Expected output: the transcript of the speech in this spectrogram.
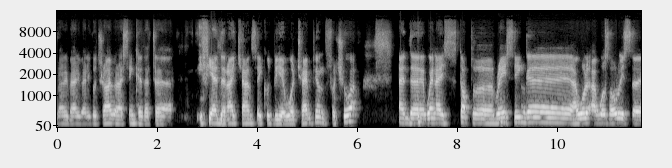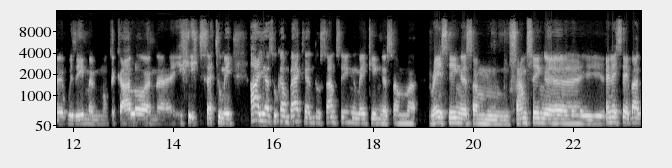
very, very, very good driver. I think that uh, if he had the right chance, he could be a world champion for sure. And uh, when I stopped uh, racing, uh, I, w- I was always uh, with him in Monte Carlo, and he said to me, "Ah, you have to come back and do something, making some." racing some something uh, and i say but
